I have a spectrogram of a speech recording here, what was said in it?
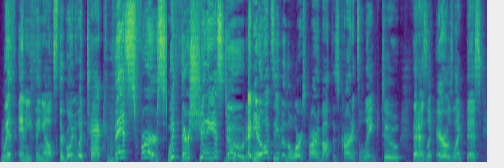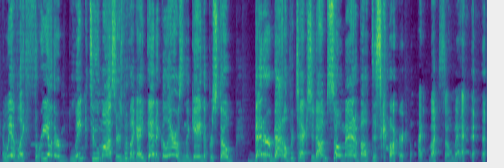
With anything else. They're going to attack this first with their shittiest dude. And you know what's even the worst part about this card? It's Link 2 that has like arrows like this, and we have like three other Link 2 monsters with like identical arrows in the game that bestow better battle protection. I'm so mad about this card. Why am I so mad?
